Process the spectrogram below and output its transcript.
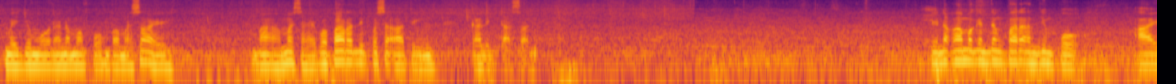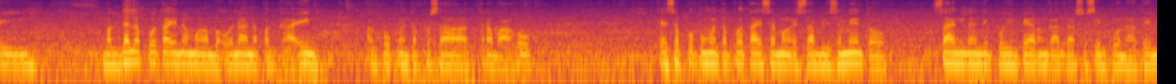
medyo mura naman po ang pamasahe, mamasahe po para din po sa ating kaligtasan. Pinakamagandang paraan din po ay magdala po tayo ng mga baona na pagkain pag pupunta po sa trabaho. Kaysa po pumunta po tayo sa mga establishmento, sayang lang din po yung perang gagastusin po natin.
